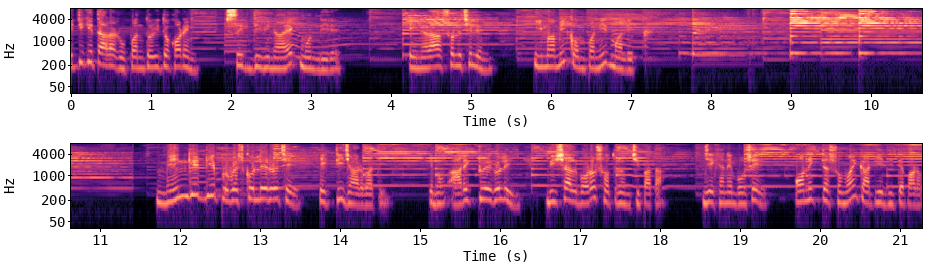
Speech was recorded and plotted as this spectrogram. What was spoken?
এটিকে তারা রূপান্তরিত করেন সিদ্ধিবিনায়ক মন্দিরে। এনারা আসলে ছিলেন ইমামি কোম্পানির মালিক। মেইন গেট দিয়ে প্রবেশ করলে রয়েছে একটি ঝাড়বাতি এবং আরেকটু এগোলেই বিশাল বড় শতরঞ্চি পাতা, যেখানে বসে অনেকটা সময় কাটিয়ে দিতে পারো।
